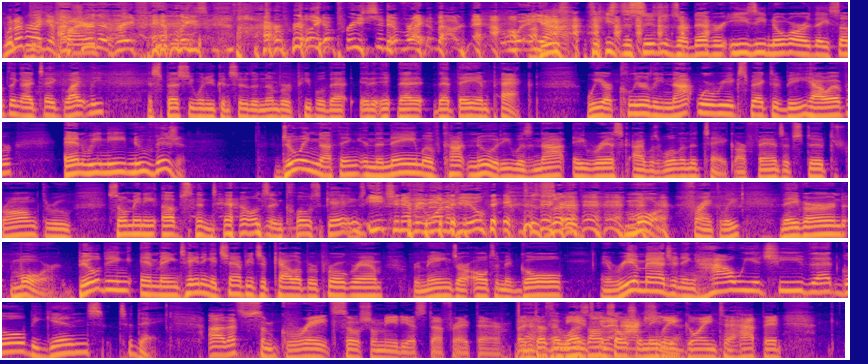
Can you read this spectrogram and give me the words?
Whenever I get fired. I'm fired, sure their great families are really appreciative right about now. yeah, These, these decisions are never easy, nor are they something I take lightly, especially when you consider the number of people that it, it- that that they impact. We are clearly not where we expect to be, however, and we need new vision. Doing nothing in the name of continuity was not a risk I was willing to take. Our fans have stood strong through so many ups and downs and close games. Each and every one of you. they deserve more, frankly. They've earned more. Building and maintaining a championship caliber program remains our ultimate goal, and reimagining how we achieve that goal begins today. Uh, that's some great social media stuff right there. But Yeah, it doesn't it mean was it's on gonna social actually media. going to happen.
